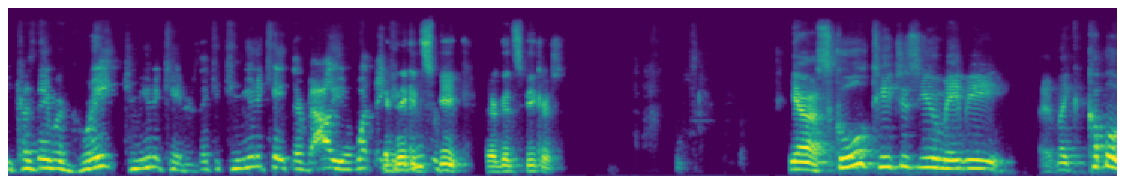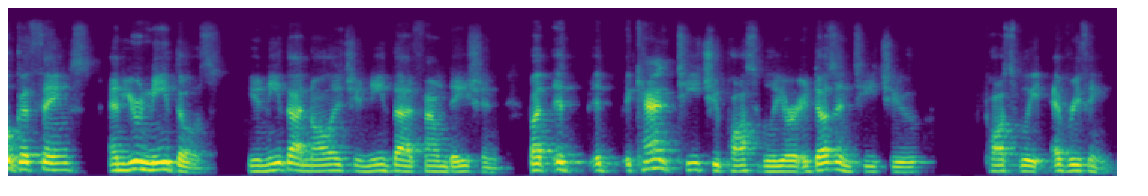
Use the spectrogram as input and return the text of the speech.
Because they were great communicators. They could communicate their value and what they could. They can speak. They're good speakers. Yeah, school teaches you maybe Uh, like a couple of good things, and you need those. You need that knowledge, you need that foundation, but it, it, it can't teach you possibly, or it doesn't teach you possibly everything.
